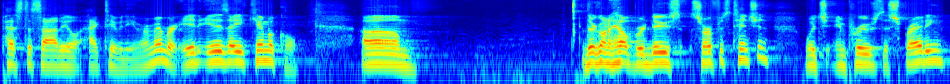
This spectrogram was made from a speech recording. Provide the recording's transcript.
pesticidal activity. Remember, it is a chemical. Um, they're going to help reduce surface tension, which improves the spreading.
